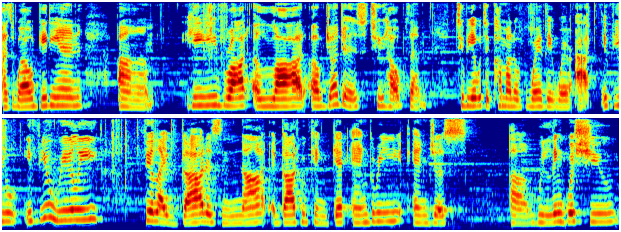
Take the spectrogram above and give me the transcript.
as well. Gideon, um, he brought a lot of judges to help them to be able to come out of where they were at. If you if you really feel like God is not a God who can get angry and just um, relinquish you,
